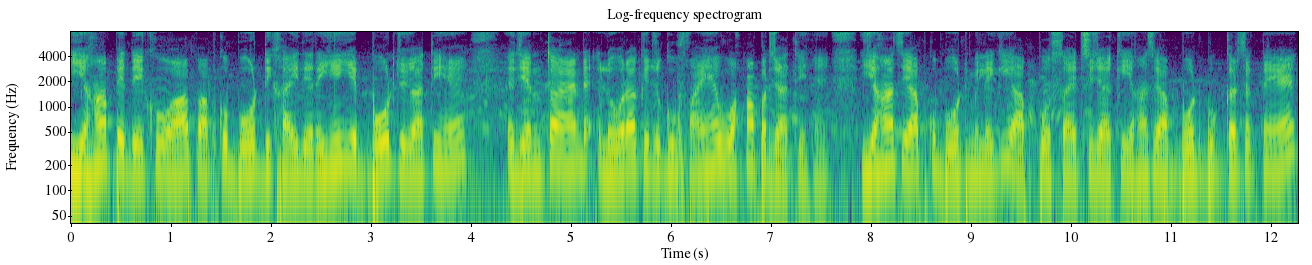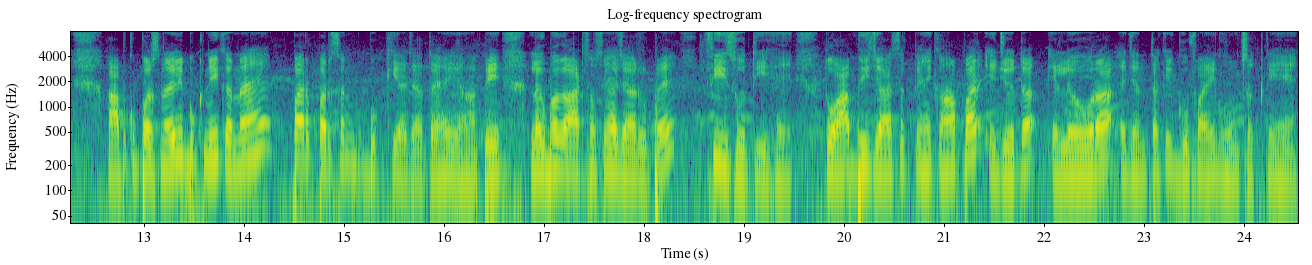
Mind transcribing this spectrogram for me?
यहाँ पे देखो आप, आपको बोट दिखाई दे रही हैं। ये बोट जो जाती हैं अजंता एंड एलोरा की जो गुफाएँ हैं, वहाँ पर जाती हैं। यहाँ से आपको बोट मिलेगी। आपको साइड से जाके यहाँ से आप बोट बुक कर सकते हैं। आपको पर्सनली बुक नहीं करना है, पर पर्सन बुक किया जाता है यहाँ पे। लगभग 800 से हज़ार रुपये फ़ीस होती है। तो आप भी जा सकते हैं कहाँ पर? एजोदा, एलोरा, एजेंता की गुफाएँ घूम सकते हैं।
